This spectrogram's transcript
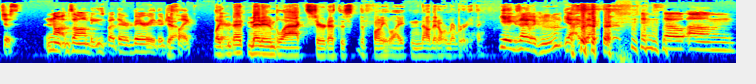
just not zombies, but they're very. They're just Yeah. like like they're- men, men in black stared at this the funny light and now they don't remember anything. Yeah, exactly. Huh? Yeah, exactly. and so, um,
